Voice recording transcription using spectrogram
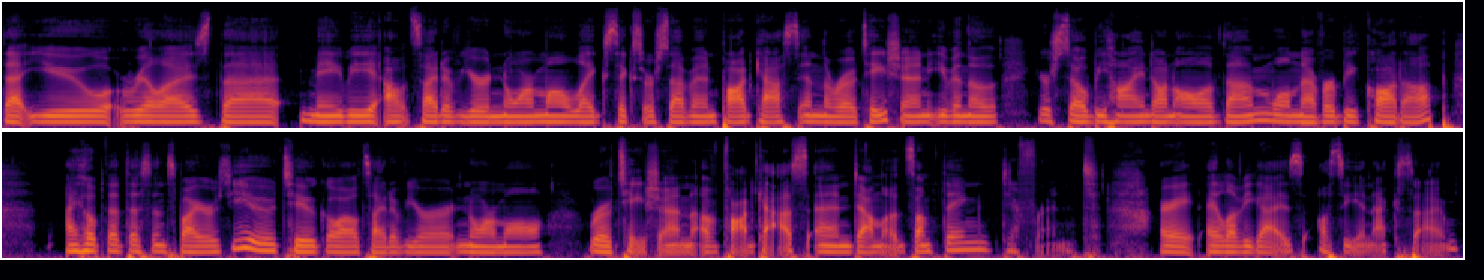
that you realize that maybe outside of your normal like six or seven podcasts in the rotation, even though you're so behind on all of them, will never be caught up I hope that this inspires you to go outside of your normal rotation of podcasts and download something different. All right. I love you guys. I'll see you next time.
